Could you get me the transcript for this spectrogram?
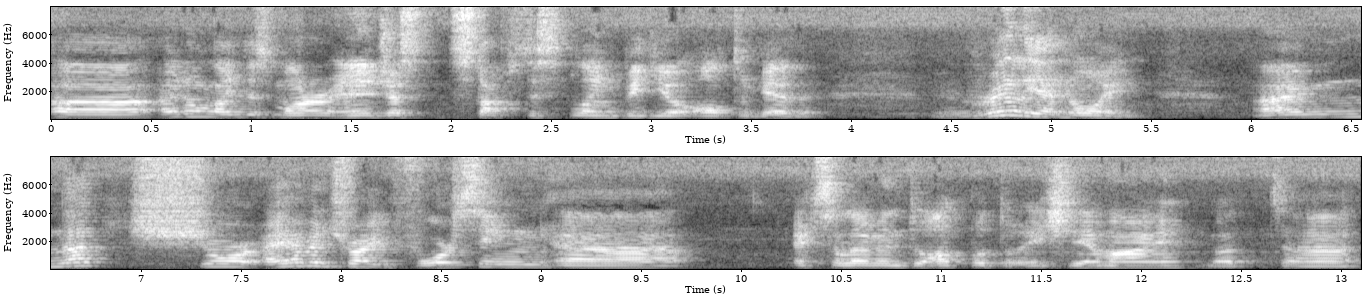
uh, I don't like this monitor and it just stops displaying video altogether really annoying. I'm not sure, I haven't tried forcing uh, X11 to output to HDMI, but uh,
